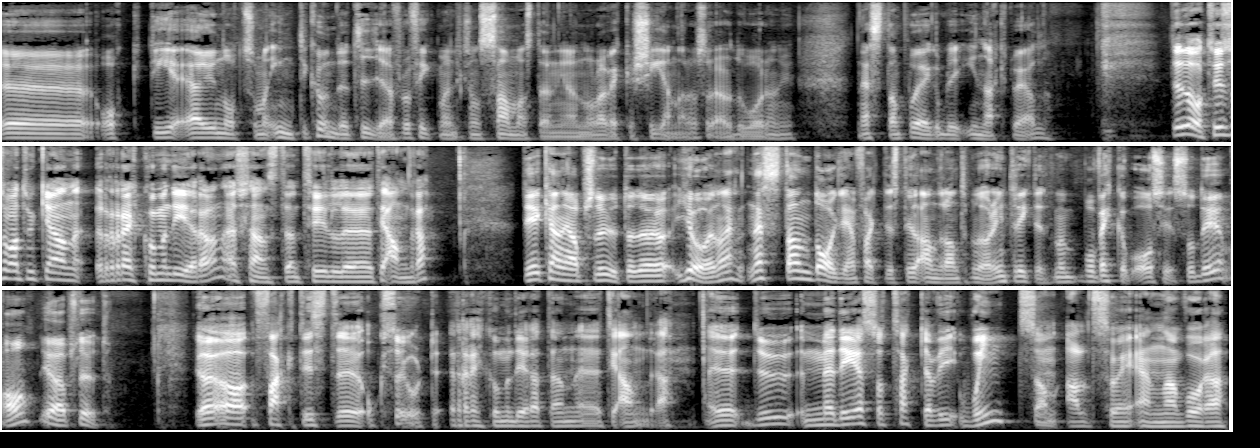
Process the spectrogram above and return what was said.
Eh, och det är ju något som man inte kunde tidigare, för då fick man liksom sammanställningar några veckor senare och, så där, och då var den ju nästan på väg att bli inaktuell. Det låter ju som att du kan rekommendera den här tjänsten till, eh, till andra. Det kan jag absolut och det gör jag nästan dagligen faktiskt till andra entreprenörer. Inte riktigt, men på veckobasis. Så det, ja, det gör jag absolut. Det har jag faktiskt eh, också gjort, rekommenderat den eh, till andra. Du, med det så tackar vi Wint som alltså är en av våra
